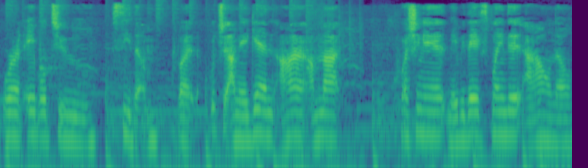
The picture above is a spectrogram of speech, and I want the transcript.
weren't able to see them. But which I mean, again, I I'm not questioning it. Maybe they explained it. I don't know.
